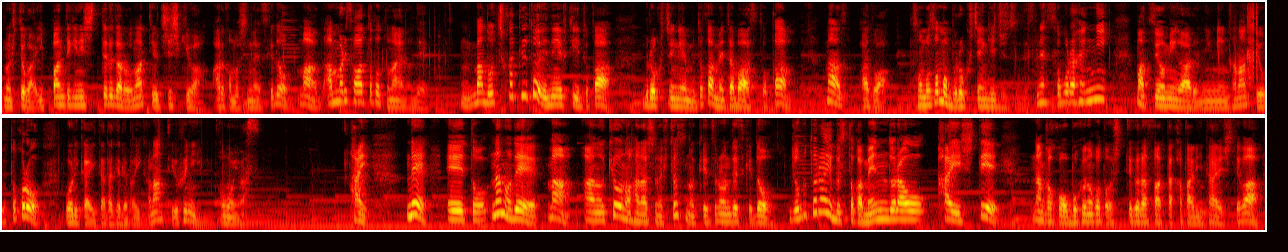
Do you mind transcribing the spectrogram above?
の人が一般的に知ってるだろうなっていう知識はあるかもしれないですけど、まあ、あんまり触ったことないので、まあ、どっちかっていうと NFT とか、ブロックチェーンゲームとかメタバースとか、まあ、あとは、そもそもブロックチェーン技術ですね。そこら辺に、まあ、強みがある人間かなっていうところをご理解いただければいいかなっていうふうに思います。はい。で、えっ、ー、と、なので、まあ、あの、今日の話の一つの結論ですけど、ジョブトライブスとかメンドラを介して、なんかこう僕のことを知ってくださった方に対しては、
